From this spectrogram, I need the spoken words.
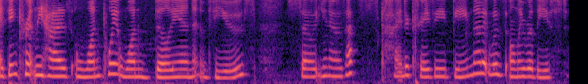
I think currently has 1.1 billion views. So, you know, that's kind of crazy being that it was only released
